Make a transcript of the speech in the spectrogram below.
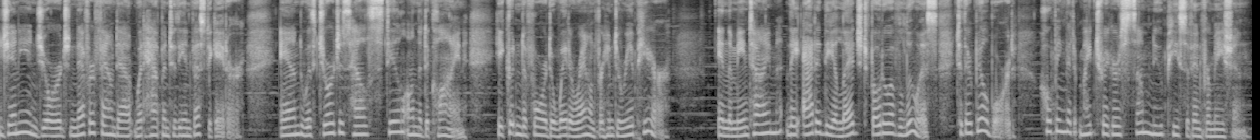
Jenny and George never found out what happened to the investigator, and with George's health still on the decline, he couldn't afford to wait around for him to reappear. In the meantime, they added the alleged photo of Louis to their billboard, hoping that it might trigger some new piece of information.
